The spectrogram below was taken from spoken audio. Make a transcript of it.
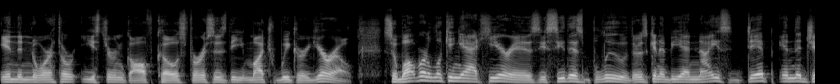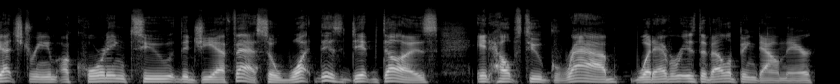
in the north or eastern Gulf Coast versus the much weaker Euro. So what we're looking at here is you see this blue, there's going to be a nice dip in the jet stream according to the GFS. So what this dip does, it helps to grab whatever is developing down there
